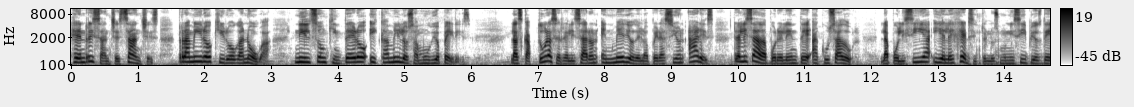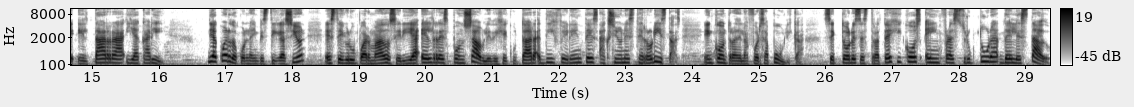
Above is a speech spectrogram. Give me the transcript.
Henry Sánchez Sánchez, Ramiro Quiroga Nova, Nilson Quintero y Camilo Zamudio Pérez. Las capturas se realizaron en medio de la operación Ares, realizada por el ente acusador, la policía y el ejército en los municipios de El Tarra y Acarí. De acuerdo con la investigación, este grupo armado sería el responsable de ejecutar diferentes acciones terroristas en contra de la fuerza pública, sectores estratégicos e infraestructura del Estado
